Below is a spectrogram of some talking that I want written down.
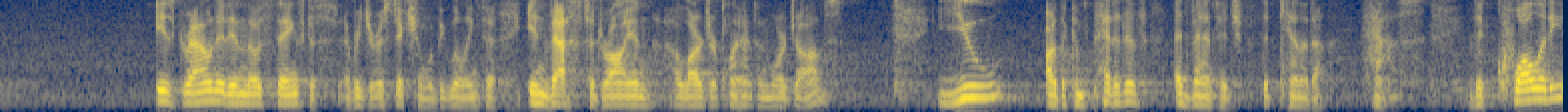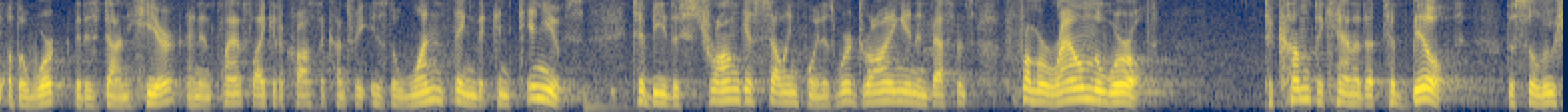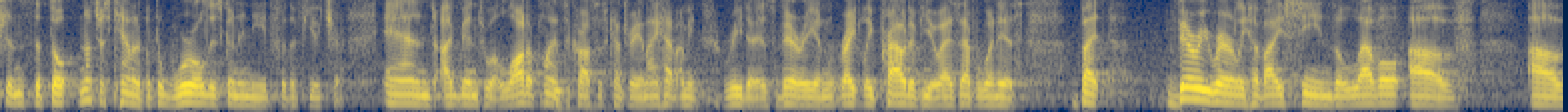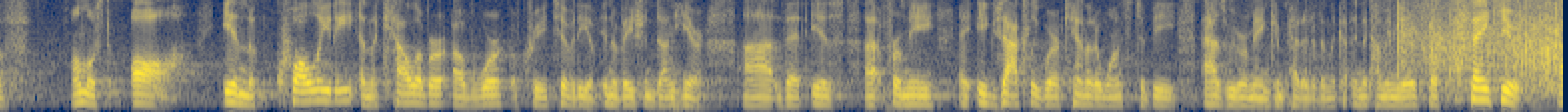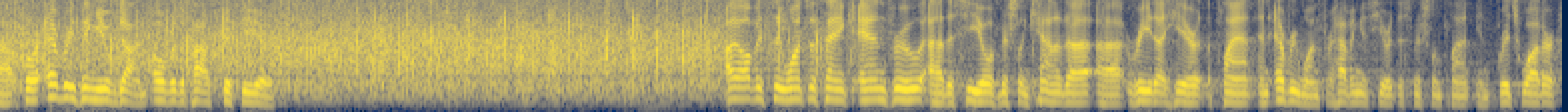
is grounded in those things, because every jurisdiction would be willing to invest to draw in a larger plant and more jobs. You are the competitive advantage that Canada has. The quality of the work that is done here and in plants like it across the country is the one thing that continues to be the strongest selling point as we're drawing in investments from around the world to come to Canada to build the solutions that the, not just Canada, but the world is going to need for the future. And I've been to a lot of plants across this country, and I have, I mean, Rita is very and rightly proud of you, as everyone is. But very rarely have I seen the level of, of almost awe in the quality and the caliber of work, of creativity, of innovation done here uh, that is, uh, for me, exactly where Canada wants to be as we remain competitive in the, in the coming years. So thank you uh, for everything you've done over the past 50 years. I obviously want to thank Andrew, uh, the CEO of Michelin Canada, uh, Rita here at the plant, and everyone for having us here at this Michelin plant in Bridgewater.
